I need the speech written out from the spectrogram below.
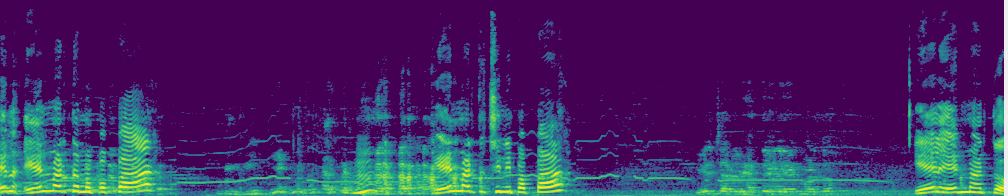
ಏನು ಏನು ಮಾಡ್ತಮ್ಮ ಪಪ್ಪ? ಏನು ಮಾಡ್ತು ಚಿನ್ನಿ ಪಪ್ಪ? ಹೇಳು ಏನು ಮಾಡ್ತು?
